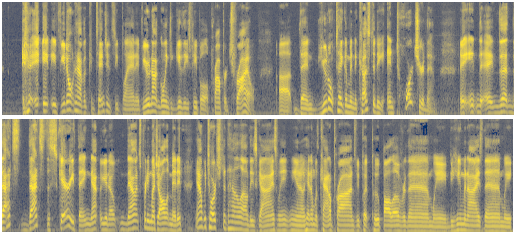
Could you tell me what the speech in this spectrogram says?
if, if, you don't have a contingency plan, if you're not going to give these people a proper trial, uh, then you don't take them into custody and torture them that's that's the scary thing. Now you know now it's pretty much all admitted. Yeah, we tortured the hell out of these guys. We you know hit them with cattle prods. We put poop all over them. We dehumanized them. We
